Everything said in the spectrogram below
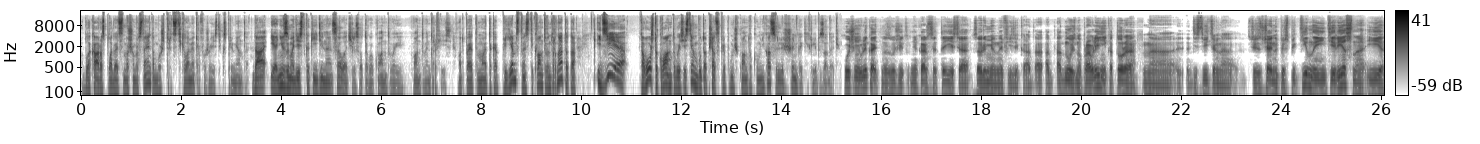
облака располагаются на большом расстоянии, там больше 30 километров уже есть эксперименты, да, и они взаимодействуют как единое целое через вот такой квантовый, квантовый интерфейс. Вот поэтому это такая преемственность, и квантовый интернет — это идея того, что квантовые системы будут общаться при помощи квантовой коммуникации для решения каких-либо задач. Очень увлекательно звучит. Мне кажется, это и есть а, современная физика. Одно из направлений, которое а, действительно чрезвычайно перспективно и интересно, и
